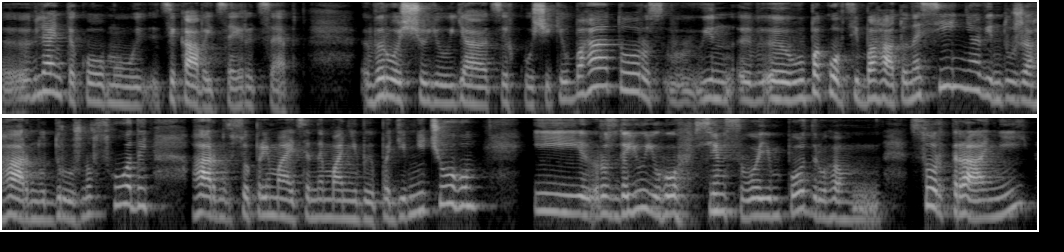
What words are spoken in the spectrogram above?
е, гляньте, кому цікавий цей рецепт. Вирощую я цих кущиків багато, він, е, е, в упаковці багато насіння, він дуже гарно, дружно всходить, гарно все приймається, нема ні випадів, нічого. І роздаю його всім своїм подругам. Сорт ранній.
